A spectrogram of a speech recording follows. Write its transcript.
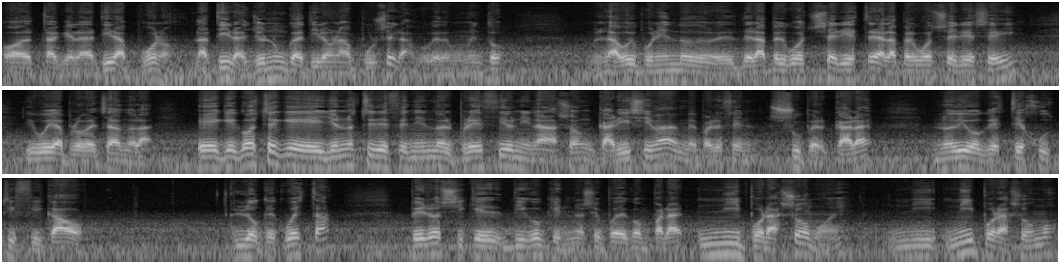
O hasta que la tiras, bueno, la tiras. Yo nunca he tirado una pulsera, porque de momento la voy poniendo del Apple Watch Series 3 al Apple Watch Series 6 y voy aprovechándola. Eh, que coste que yo no estoy defendiendo el precio ni nada, son carísimas, me parecen súper caras. No digo que esté justificado lo que cuesta, pero sí que digo que no se puede comparar ni por asomo, ¿eh? ni, ni por asomo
